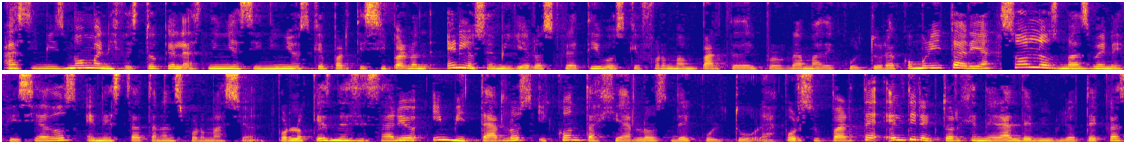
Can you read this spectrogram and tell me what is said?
Asimismo, manifestó que las niñas y niños que participaron en los semilleros creativos que forman parte del programa de cultura comunitaria son los más beneficiados en esta transformación, por lo que es necesario invitarlos y contagiarlos de cultura. Por su parte, el director general de bibliotecas,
